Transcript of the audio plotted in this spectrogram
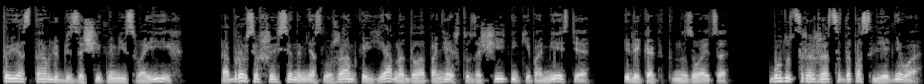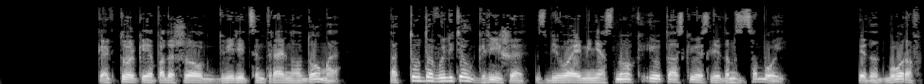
то я ставлю беззащитными и своих, а бросившаяся на меня служанка явно дала понять, что защитники поместья, или как это называется, будут сражаться до последнего. Как только я подошел к двери центрального дома, Оттуда вылетел Гриша, сбивая меня с ног и утаскивая следом за собой. Этот Боров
